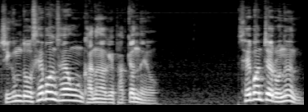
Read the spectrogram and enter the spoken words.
지금도 3번 사용 가능하게 바뀌었네요. 세 번째로는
